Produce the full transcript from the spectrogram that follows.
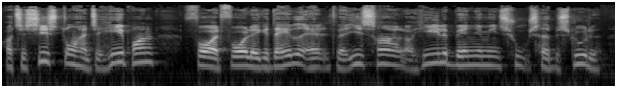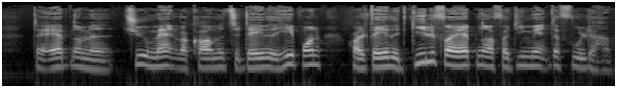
og til sidst drog han til Hebron for at forelægge David alt, hvad Israel og hele Benjamins hus havde besluttet. Da Abner med 20 mand var kommet til David i Hebron, holdt David et gilde for Abner og for de mænd, der fulgte ham.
